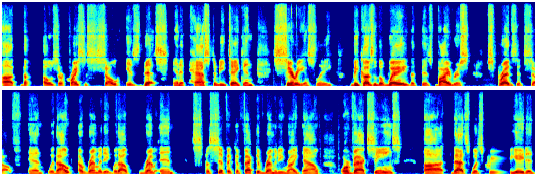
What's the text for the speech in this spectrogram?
Uh, the, those are crises. So is this. And it has to be taken seriously because of the way that this virus spreads itself. And without a remedy, without rem- and specific effective remedy right now or vaccines, uh, that's what's created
